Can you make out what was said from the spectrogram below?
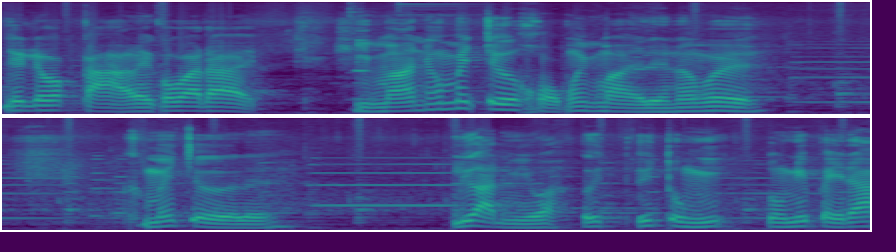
เรียกได้ว่ากาอะไรก็ว่าได้ หิมะนี่ไม่เจอของใหม่ๆเลยนะเว้ยคือไม่เจอเลย เลือดมีวะเอ้ยเอ้ยตรงนี้ตรงนี้ไปได้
